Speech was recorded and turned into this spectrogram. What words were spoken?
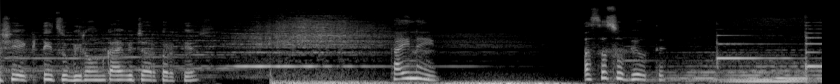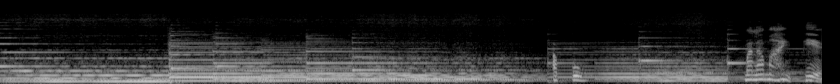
अशी एकटीच उभी राहून काय विचार करतेस? काही नाही. असंच उभी होते. अप्पू मला माहितीये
